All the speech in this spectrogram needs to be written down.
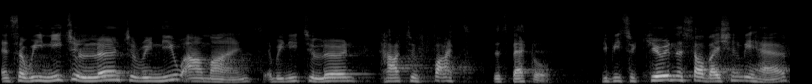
And so we need to learn to renew our minds and we need to learn how to fight this battle, to be secure in the salvation we have,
